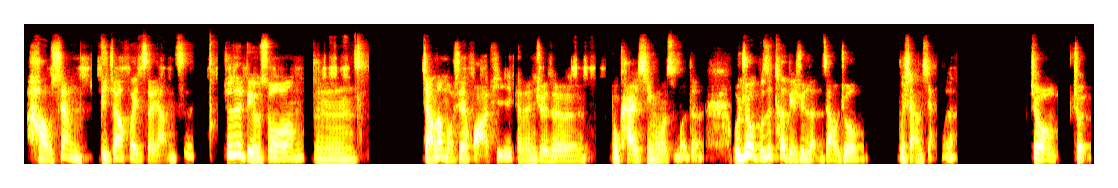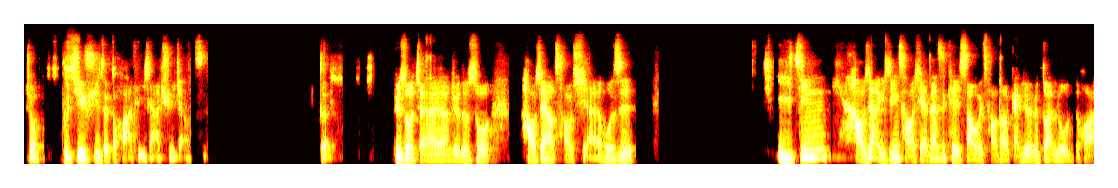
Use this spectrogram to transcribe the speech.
好像比较会这样子，就是比如说，嗯，讲到某些话题，可能觉得不开心或什么的，我觉得我不是特别去冷战，我就不想讲了，就就就不继续这个话题下去，这样子。对，比如说讲讲讲，觉得说。好像要吵起来了，或者是已经好像已经吵起来，但是可以稍微吵到感觉有个段落的话，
